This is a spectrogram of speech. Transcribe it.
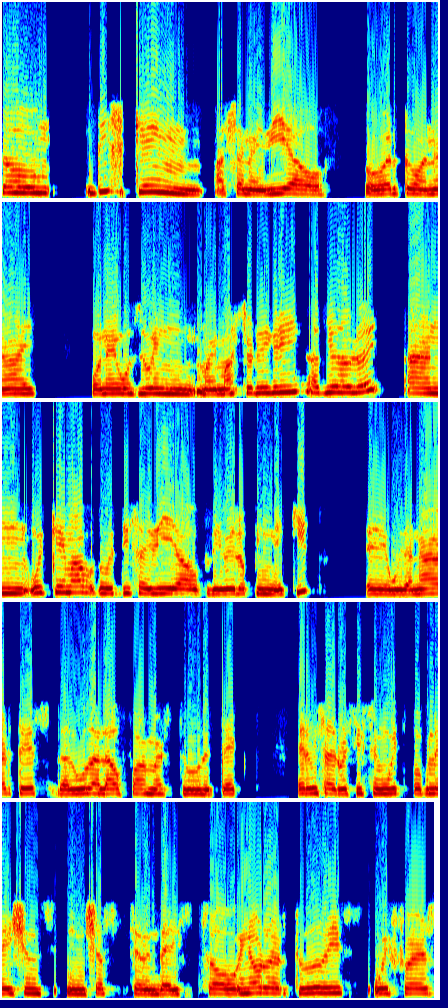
So this came as an idea of Roberto and I when I was doing my master degree at UWA, and we came up with this idea of developing a kit uh, with an agar test that would allow farmers to detect herbicide resistant wheat populations in just seven days. So, in order to do this, we first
